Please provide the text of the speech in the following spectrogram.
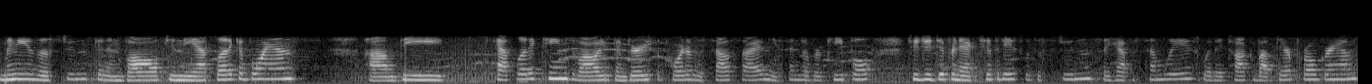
Many of the students get involved in the athletic events. Um, the athletic teams have always been very supportive of the South Side, and they send over people to do different activities with the students. They have assemblies where they talk about their programs.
